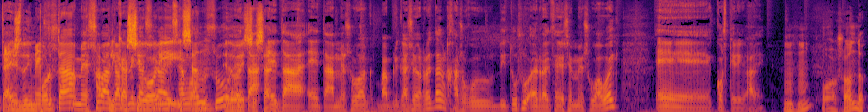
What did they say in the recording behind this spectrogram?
eta ez du eh, inporta mezuak aplikazio aplikazioa hori izan duzu, edo ez eta, izan. Eta, eta mezuak aplikazio horretan jasoko dituzu RCS mezu hauek eh, kosterik gabe. Mhm, oso ondo.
